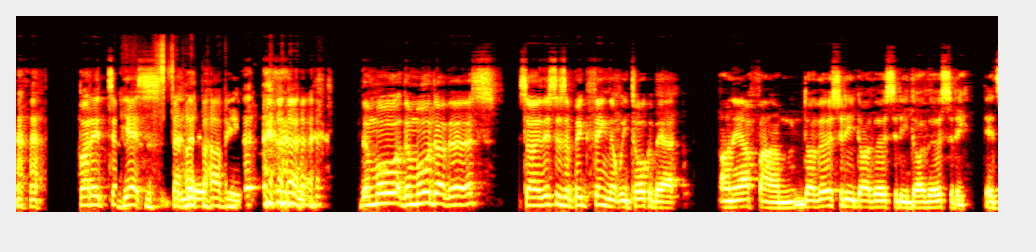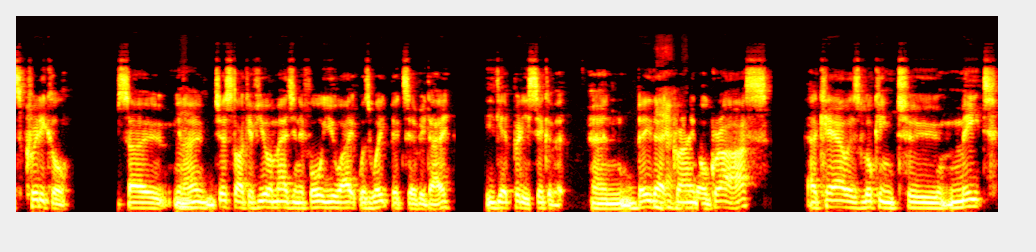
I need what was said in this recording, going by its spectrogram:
but it, uh, yes. salad the, bar beef. the more, the more diverse. So this is a big thing that we talk about on our farm diversity, diversity, diversity. It's critical. So, you mm. know, just like if you imagine if all you ate was Weet-Bix every day, you'd get pretty sick of it. And be that yeah. grain or grass, a cow is looking to meet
